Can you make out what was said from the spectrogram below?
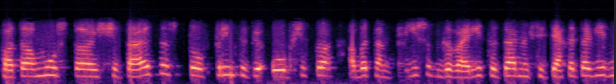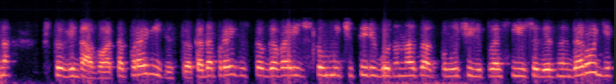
потому что считается, что, в принципе, общество об этом пишет, говорит, в социальных сетях это видно, что виновато правительство. Когда правительство говорит, что мы четыре года назад получили плохие железные дороги,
